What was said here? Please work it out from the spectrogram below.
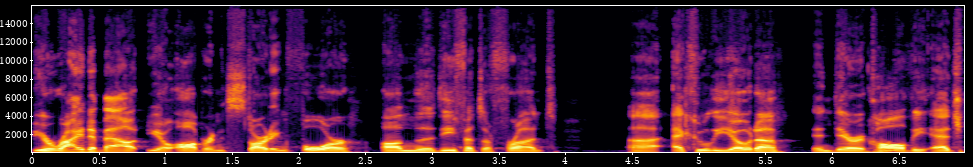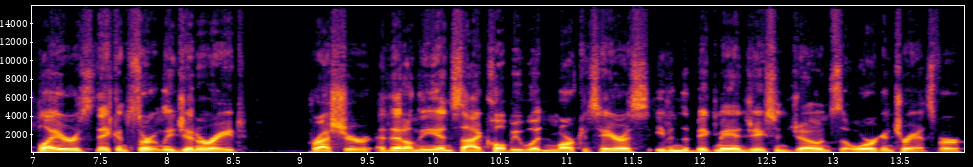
you're right about you know Auburn starting four on the defensive front. Uh, Eku Leota and Derick Hall, the edge players, they can certainly generate pressure. And then on the inside, Colby Wood and Marcus Harris, even the big man Jason Jones, the Oregon transfer,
